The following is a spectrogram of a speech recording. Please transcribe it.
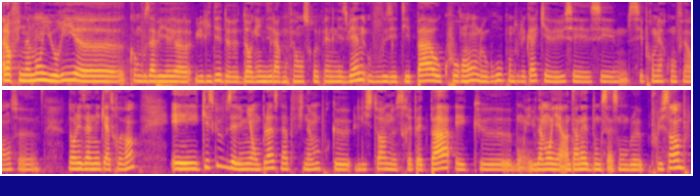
Alors finalement, Yuri, euh, quand vous avez euh, eu l'idée d'organiser la conférence européenne lesbienne, vous n'étiez pas au courant, le groupe en tous les cas, qui avait eu ces, ces- ces premières conférences dans les années 80. Et qu'est-ce que vous avez mis en place là finalement pour que l'histoire ne se répète pas et que, bon, évidemment, il y a Internet, donc ça semble plus simple,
